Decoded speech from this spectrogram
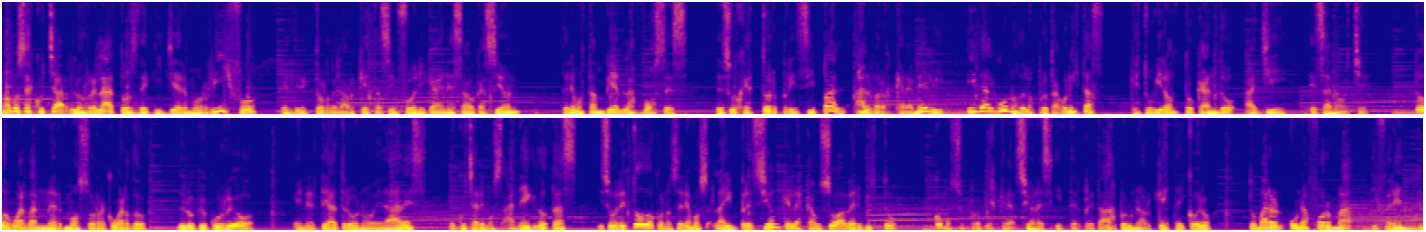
Vamos a escuchar los relatos de Guillermo Rifo, el director de la Orquesta Sinfónica en esa ocasión. Tenemos también las voces de su gestor principal, Álvaro Scaramelli, y de algunos de los protagonistas que estuvieron tocando allí esa noche. Todos guardan un hermoso recuerdo de lo que ocurrió en el Teatro Novedades, escucharemos anécdotas y sobre todo conoceremos la impresión que les causó haber visto cómo sus propias creaciones, interpretadas por una orquesta y coro, tomaron una forma diferente.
